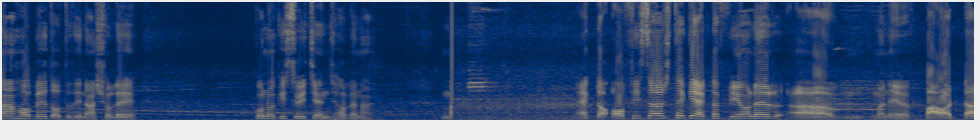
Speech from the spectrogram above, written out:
না হবে, ততদিন আসলে কোনো কিছুই চেঞ্জ হবে না। একটা অফিসার থেকে একটা পিয়নের মানে পাওয়ারটা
